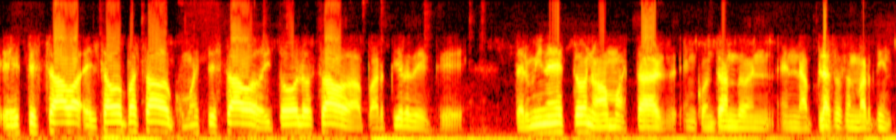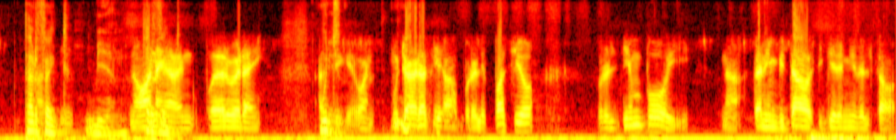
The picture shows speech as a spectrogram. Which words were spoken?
este sábado, el sábado pasado, como este sábado y todos los sábados, a partir de que termine esto, nos vamos a estar encontrando en, la Plaza San Martín. Perfecto, bien. Nos van a poder ver ahí. Así que bueno, muchas gracias por el espacio, por el tiempo y nada, están invitados si quieren ir el sábado.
